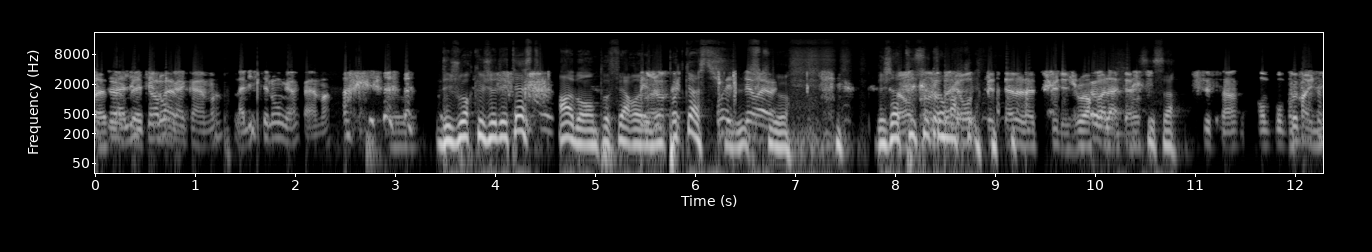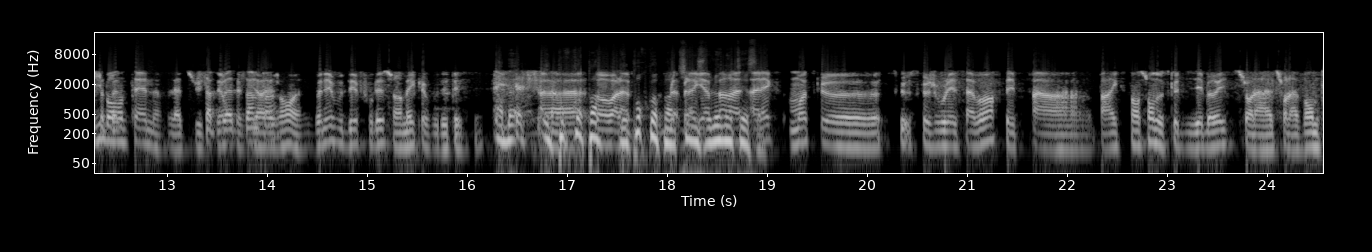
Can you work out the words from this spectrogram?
Ça- la, liste est longue hein, quand même. hein. La liste est longue hein, quand même. hein. Des joueurs que je déteste? Ah bon, on peut faire euh, Des un que- podcast. Déjà Non, tous ceux qui ont un marqué. numéro spécial là-dessus, les joueurs. M'intéressent. C'est ça. C'est ça. On, peut faire une libre antenne là-dessus. Ça peut être sympa. Gens, venez vous défouler sur un mec que vous détestez. Ah bah, pourquoi pas, voilà. pourquoi pas Tiens, je part, Alex, moi ce que, ce que, ce que je voulais savoir, c'est par, par extension de ce que disait Brice sur la sur la vente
